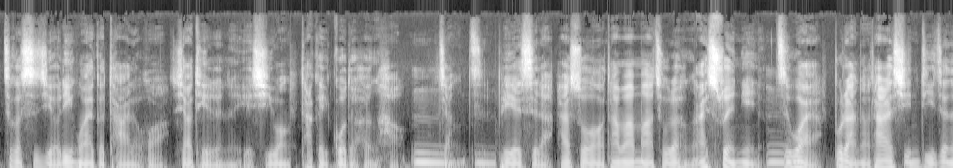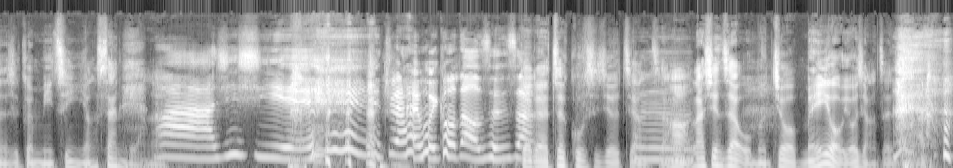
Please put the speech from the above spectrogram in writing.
这个世界有另外一个他的话，小铁人呢也希望他可以过得很好。嗯，这样子。嗯、P.S. 啦，他说他妈妈除了很爱碎念之外啊，不然呢，他的心地真的是跟迷之音一样善良啊。哇，谢谢，居然还回扣到我身上。对对，这故事就是这样子哈、嗯。那现在我们就没有有奖征答了，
